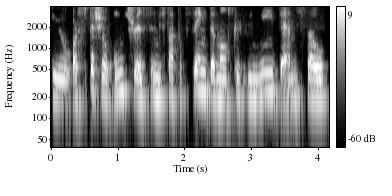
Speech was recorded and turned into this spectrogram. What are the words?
to our special interests in this type of thing the most because we need them. So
